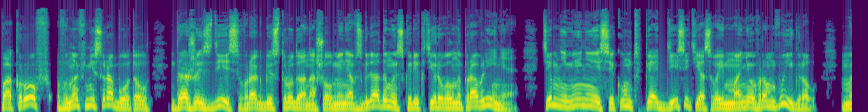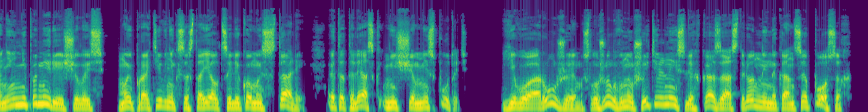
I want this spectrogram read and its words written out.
Покров вновь не сработал. Даже здесь враг без труда нашел меня взглядом и скорректировал направление. Тем не менее, секунд 5-10 я своим маневром выиграл. Мне не померещилось. Мой противник состоял целиком из стали. Этот ляск ни с чем не спутать. Его оружием служил внушительный, слегка заостренный на конце посох,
